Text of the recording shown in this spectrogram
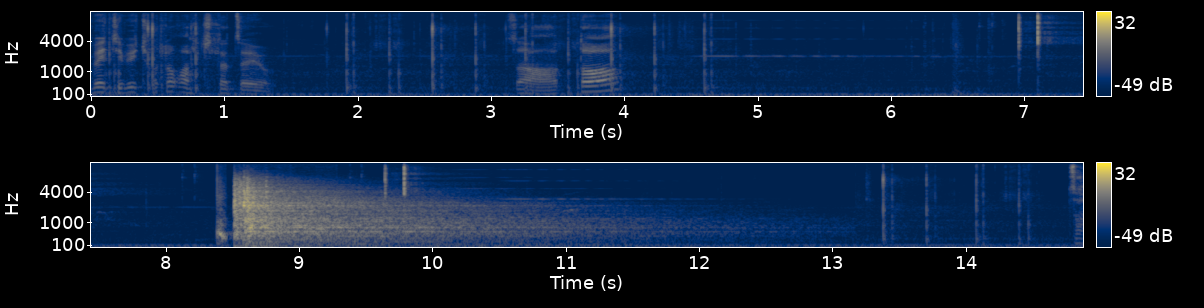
Би би чулууга очлоо заяа. За одоо За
